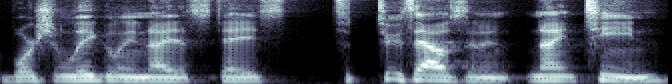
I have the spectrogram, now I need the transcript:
abortion legal in the United States, to 2019,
